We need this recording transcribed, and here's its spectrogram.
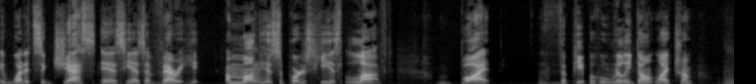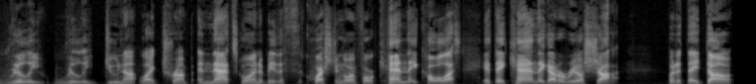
i what it suggests is he has a very, he, among his supporters, he is loved. But the people who really don't like Trump really, really do not like Trump. And that's going to be the th- question going forward. Can they coalesce? If they can, they got a real shot. But if they don't,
